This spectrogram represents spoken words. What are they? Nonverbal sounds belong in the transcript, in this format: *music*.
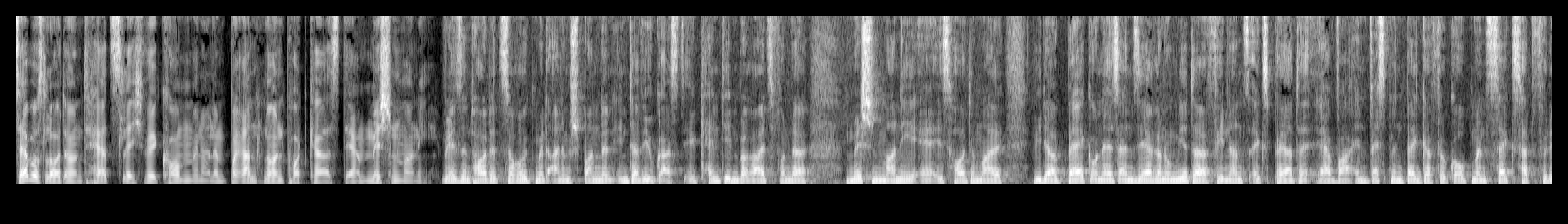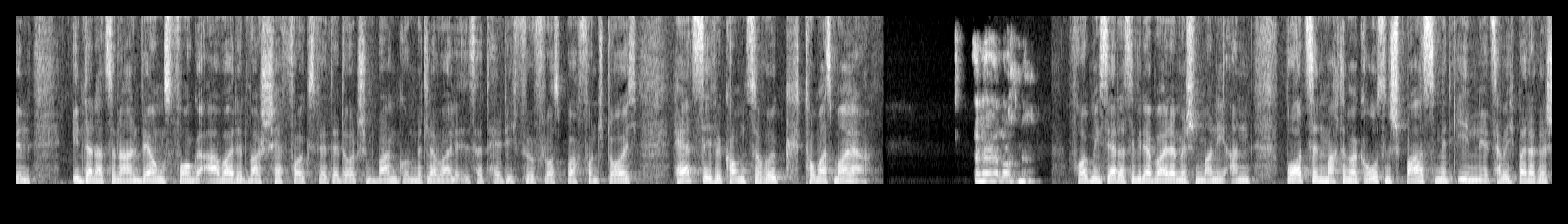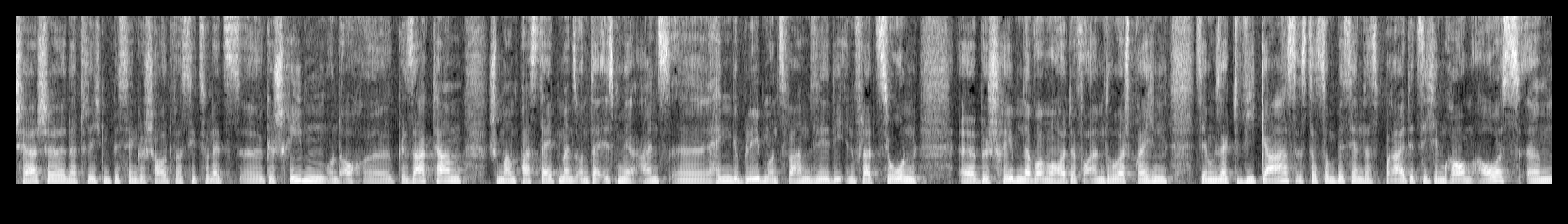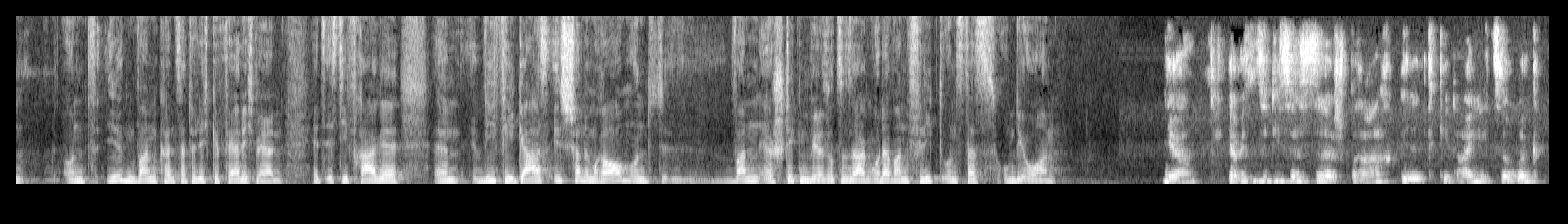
Servus Leute und herzlich willkommen in einem brandneuen Podcast der Mission Money. Wir sind heute zurück mit einem spannenden Interviewgast. Ihr kennt ihn bereits von der Mission Money. Er ist heute mal wieder back und er ist ein sehr renommierter Finanzexperte. Er war Investmentbanker für Goldman Sachs, hat für den Internationalen Währungsfonds gearbeitet, war Chefvolkswirt der Deutschen Bank und mittlerweile ist er tätig für Flossbach von Storch. Herzlich willkommen zurück, Thomas Mayer. Hallo, Herr Lochner. Freut mich sehr, dass Sie wieder bei der Mission Money an Bord sind. Macht immer großen Spaß mit Ihnen. Jetzt habe ich bei der Recherche natürlich ein bisschen geschaut, was Sie zuletzt äh, geschrieben und auch äh, gesagt haben. Schon mal ein paar Statements und da ist mir eins äh, hängen geblieben und zwar haben Sie die Inflation äh, beschrieben. Da wollen wir heute vor allem drüber sprechen. Sie haben gesagt, wie Gas ist das so ein bisschen, das breitet sich im Raum aus. Ähm, und irgendwann könnte es natürlich gefährlich werden. Jetzt ist die Frage, ähm, wie viel Gas ist schon im Raum und äh, wann ersticken wir sozusagen oder wann fliegt uns das um die Ohren? Ja, ja wissen Sie, dieses äh, Sprachbild geht eigentlich zurück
